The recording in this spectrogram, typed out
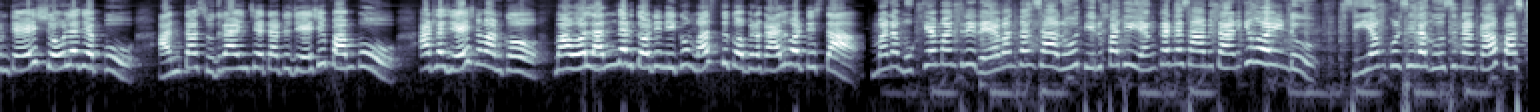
ఉంటే షోలో చెప్పు. అంతా సుధరాయించేటట్టు చేసి పంపు. అట్లా చేసినావనుకో మా వాళ్ళందరితోటి నీకు మస్తు కొబ్బరికాయలు కొట్టిస్తా. మన ముఖ్యమంత్రి రేవంత్ సారు సీఎం కుర్చీలో కూర్చున్నాక ఫస్ట్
